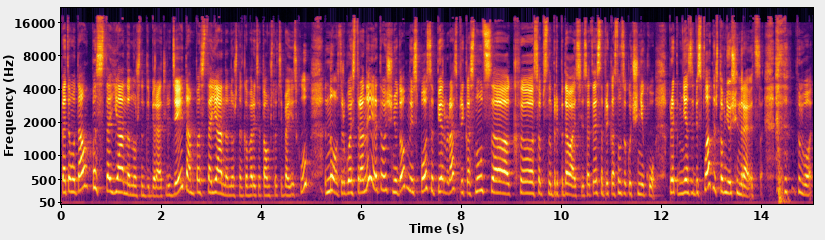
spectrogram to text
Поэтому там постоянно нужно добирать людей, там постоянно нужно говорить о том, что у тебя есть клуб, но, с другой стороны, это очень удобный способ первый раз прикоснуться к, собственно, преподавателю, соответственно, прикоснуться к ученику. При этом не за бесплатно, что мне очень нравится. вот.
